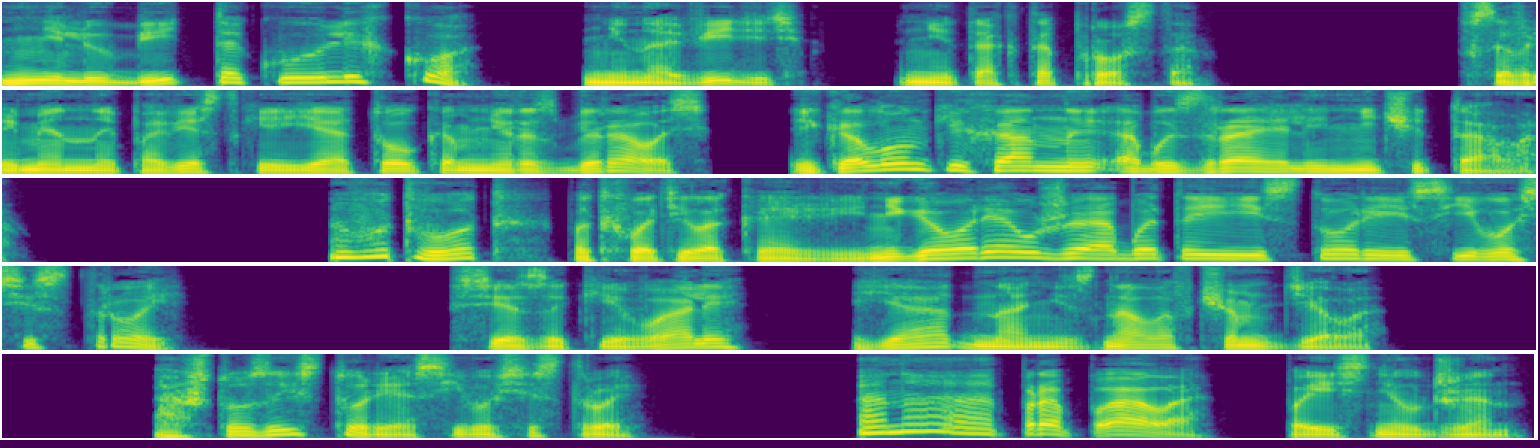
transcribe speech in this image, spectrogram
Не любить такую легко, ненавидеть не так-то просто. В современной повестке я толком не разбиралась, и колонки Ханны об Израиле не читала. «Вот-вот», — подхватила Кэрри, не говоря уже об этой истории с его сестрой. Все закивали, я одна не знала, в чем дело. «А что за история с его сестрой?» «Она пропала», — пояснил Джен.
